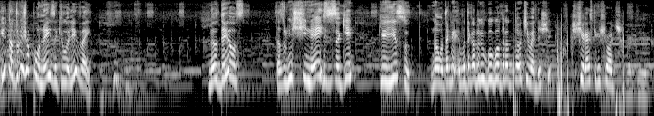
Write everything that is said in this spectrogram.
Ih, tá tudo japonês aquilo ali, velho. Meu Deus! Tá tudo em chinês isso aqui. Que isso? Não, vou ter que, vou ter que abrir o Google Tradutor aqui, velho. Deixa, deixa eu tirar screenshot. Vai ter.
